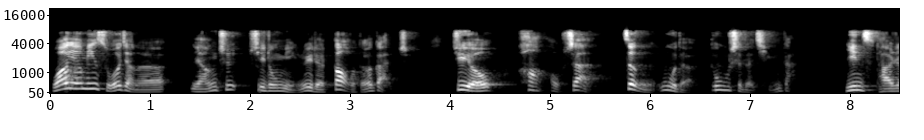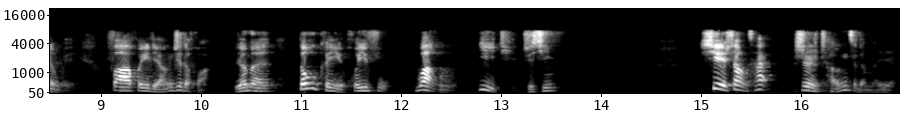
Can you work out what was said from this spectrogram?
王阳明所讲的良知是一种敏锐的道德感知，具有好善憎恶的都市的情感，因此他认为发挥良知的话，人们都可以恢复万物一体之心。谢尚蔡是程子的门人，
